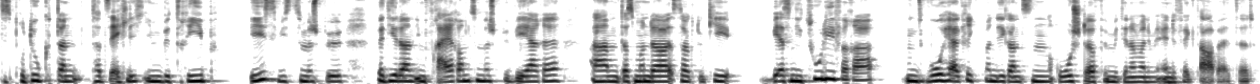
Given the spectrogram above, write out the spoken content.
das Produkt dann tatsächlich im Betrieb ist, wie es zum Beispiel bei dir dann im Freiraum zum Beispiel wäre, ähm, dass man da sagt, okay, wer sind die Zulieferer und woher kriegt man die ganzen Rohstoffe, mit denen man im Endeffekt arbeitet?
